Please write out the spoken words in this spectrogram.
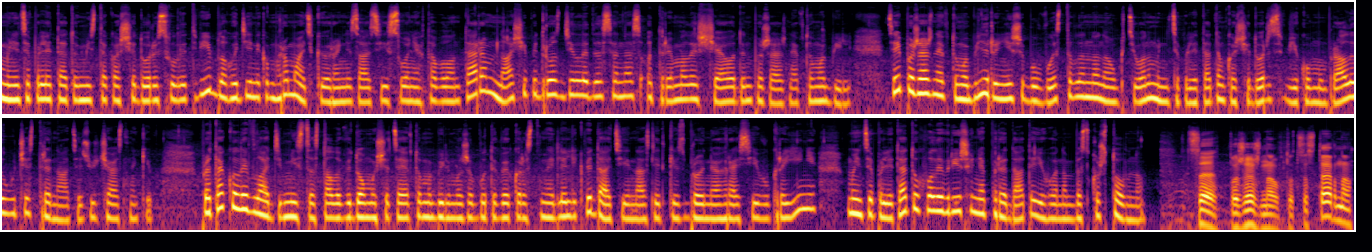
муніципалітету міста Кащедорис у Литві, благодійникам громадської організації Сонях та волонтерам наші підрозділи ДСНС отримали ще один пожежний автомобіль. Цей пожежний автомобіль раніше був виставлено на аукціон муніципалітетом Кащедорис, в якому брали участь 13 учасників. Проте, коли владі міста стало відомо, що цей автомобіль може бути використаний для ліквідації наслідків збройної агресії в Україні, муніципалітет ухвалив рішення передати його нам безкоштовно. Це пожежна автоцистерна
